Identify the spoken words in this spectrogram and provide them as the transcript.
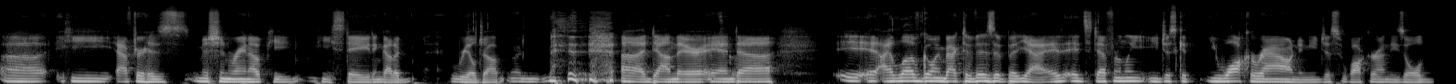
uh he after his mission ran up he he stayed and got a real job uh down there and uh it, I love going back to visit, but yeah, it, it's definitely you just get you walk around and you just walk around these old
